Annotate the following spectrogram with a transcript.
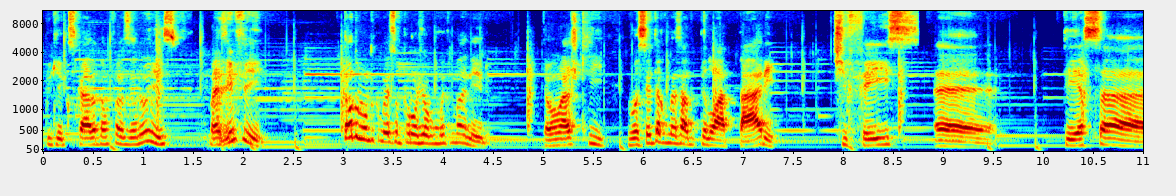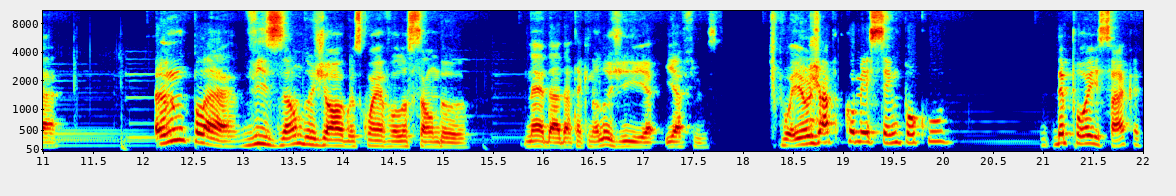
por que, que os caras estão fazendo isso? Mas enfim, todo mundo começou por um jogo muito maneiro. Então eu acho que você ter começado pelo Atari te fez é, ter essa ampla visão dos jogos com a evolução do, né, da, da tecnologia e afins. Tipo, eu já comecei um pouco depois, saca?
